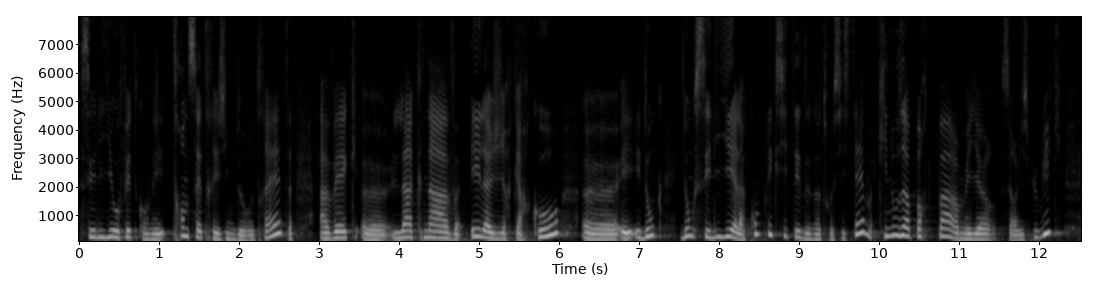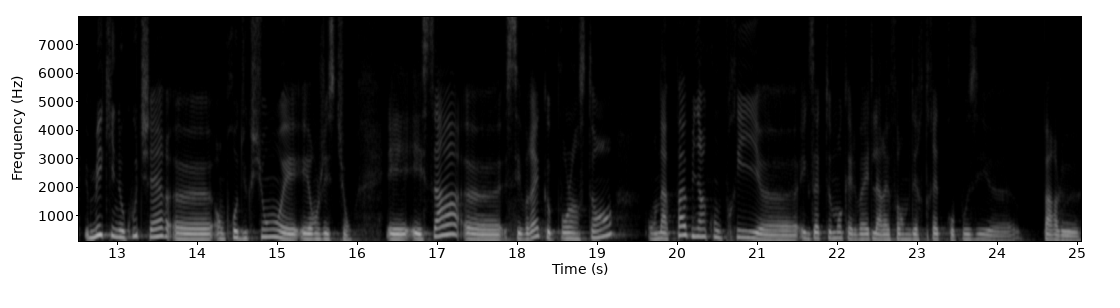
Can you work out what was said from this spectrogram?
C'est lié au fait qu'on ait 37 régimes de retraite avec la CNAV et la GIRCARCO. Et, donc, c'est lié à la complexité de notre système qui nous apporte pas un meilleur service public, mais qui nous coûte cher en production et en gestion. Et, ça, euh, c'est vrai que pour l'instant, on n'a pas bien compris euh, exactement quelle va être la réforme des retraites proposée euh, par le,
